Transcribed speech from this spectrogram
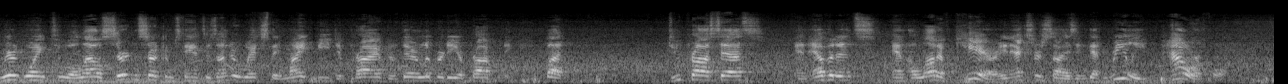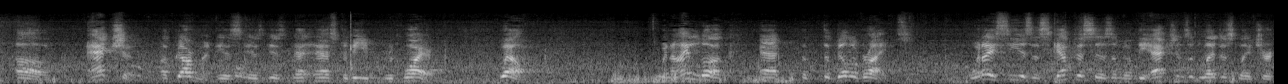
we're going to allow certain circumstances under which they might be deprived of their liberty or property. But due process and evidence and a lot of care in exercising that really powerful uh, action of government is, is, is has to be required. Well, when I look at the, the Bill of Rights, what I see is a skepticism of the actions of legislature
